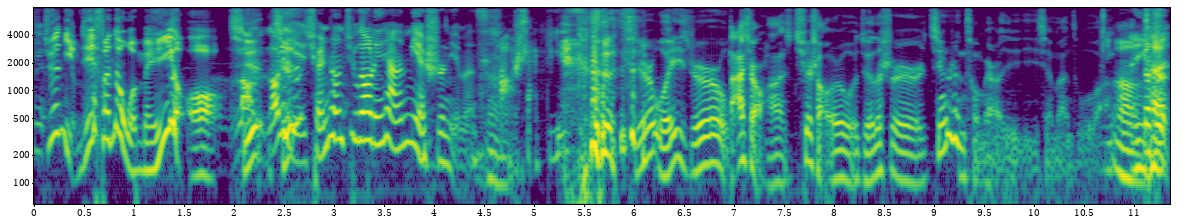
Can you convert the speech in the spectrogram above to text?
你，觉得你们这些烦恼我没有。老其实老李全程居高临下的蔑视你们，操傻逼！其实我一直打小哈缺少，我觉得是精神层面的一一些满足吧。但是，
